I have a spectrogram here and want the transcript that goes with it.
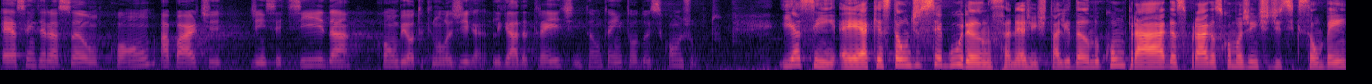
essa interação com a parte de inseticida, com biotecnologia ligada a trade, então tem todo esse conjunto. E assim, é a questão de segurança, né? A gente está lidando com pragas, pragas, como a gente disse, que são bem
